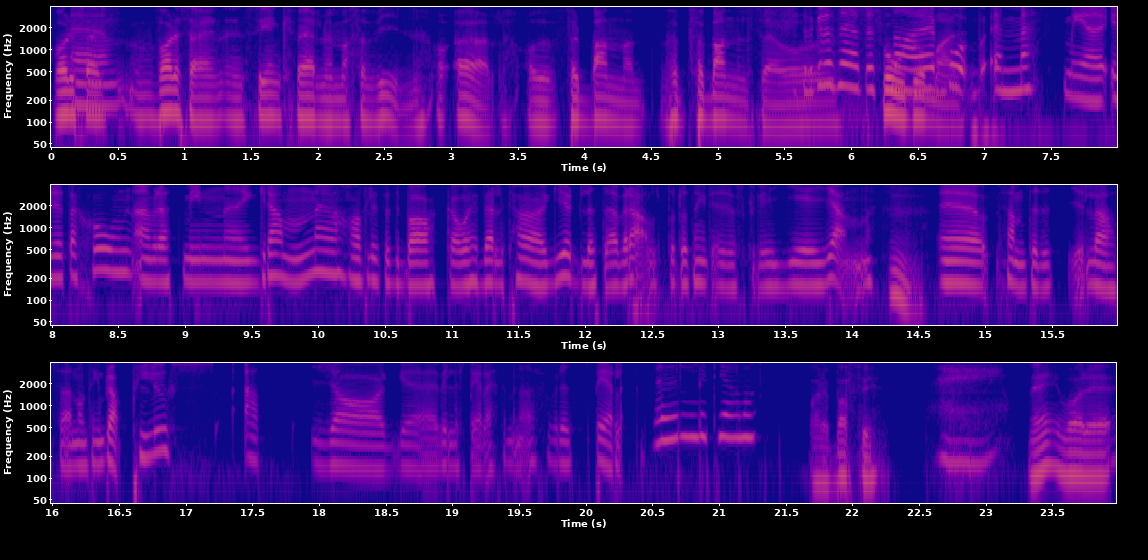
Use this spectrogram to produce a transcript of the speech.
Var det, så här, Ehm. var det så en, en sen kväll med massa vin och öl och förbannad, för, förbannelse och Jag skulle säga att det snarare är mest mer irritation över att min eh, granne har flyttat tillbaka och är väldigt högljudd lite överallt och då tänkte jag att jag skulle ge igen. Mm. Eh, samtidigt lösa någonting bra. Plus att jag eh, ville spela ett av mina favoritspel väldigt gärna. Var det Buffy? Nej. Nej, var det...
